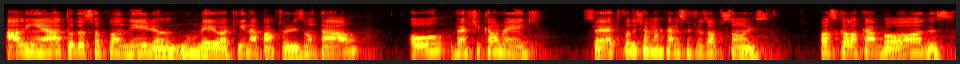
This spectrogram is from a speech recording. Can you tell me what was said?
alinhar toda a sua planilha no meio aqui na parte horizontal ou verticalmente, certo? Vou deixar marcadas essas duas opções. Posso colocar bordas,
